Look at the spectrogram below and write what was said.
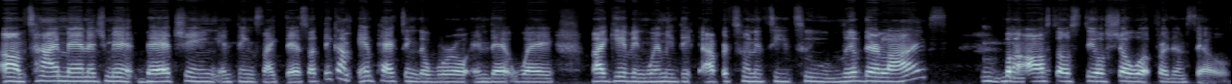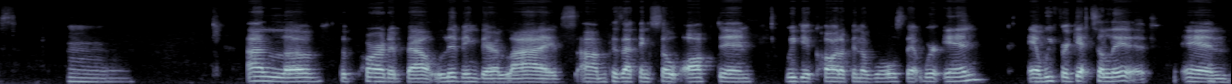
um, time management, batching, and things like that. So I think I'm impacting the world in that way by giving women the opportunity to live their lives, mm-hmm. but also still show up for themselves. Mm. I love the part about living their lives because um, I think so often we get caught up in the roles that we're in and we forget to live. And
